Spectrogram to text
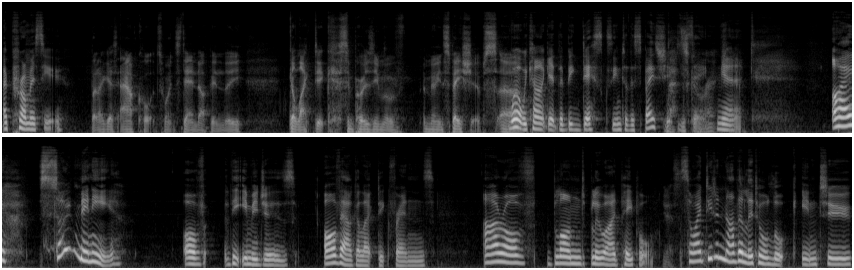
I promise you. But I guess our courts won't stand up in the galactic symposium of a million spaceships. Uh, well, we can't get the big desks into the spaceship. you That's see, correct, yeah. I so many of the images of our galactic friends are of blonde, blue-eyed people. Yes. So I did another little look into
